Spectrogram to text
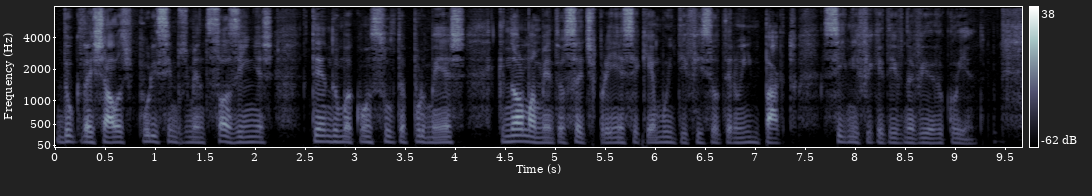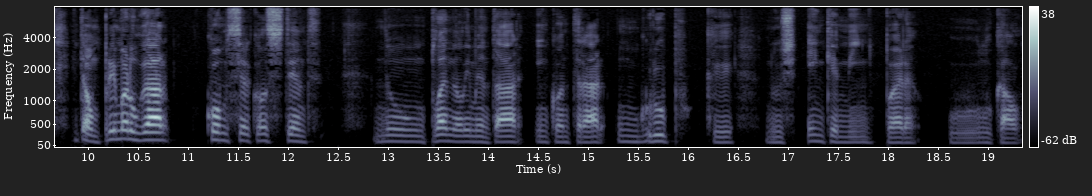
do que deixá-las pura e simplesmente sozinhas, tendo uma consulta por mês, que normalmente eu sei de experiência que é muito difícil ter um impacto significativo na vida do cliente. Então, em primeiro lugar, como ser consistente num plano alimentar, encontrar um grupo que nos encaminhe para o local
